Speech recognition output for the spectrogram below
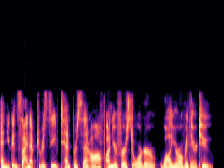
And you can sign up to receive 10% off on your first order while you're over there too.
